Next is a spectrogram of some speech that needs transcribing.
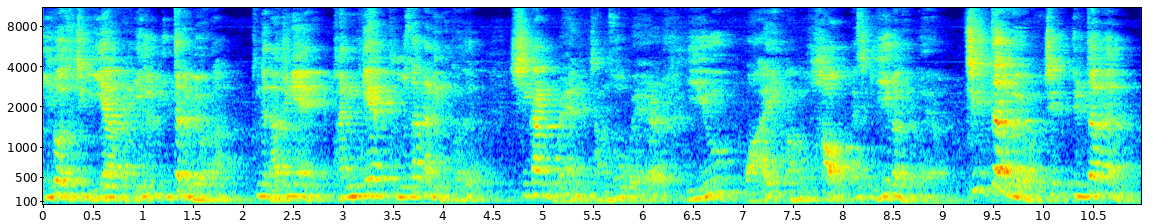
이거 솔직히 이해하는 거야. 이거 일단은 외워놔. 근데 나중에 관계 부사라는 게 있거든. 시간 when, 장소 where, 이유 why, 방법 how. 그래서 이해가 될 거예요. 지금 일단은 외워. 지금 일단은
